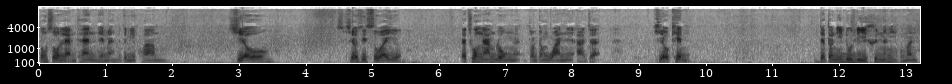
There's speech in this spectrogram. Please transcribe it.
ตรงโซนแหลมแท่นเห็นไหมมันจะมีความเขียว เขียวสวยๆอยู่ แต่ช่วงน้ำลงตอนกลางวันนี่อาจจะเขียวเข้ม แต่ตอนนี้ดูดีขึ้นนะนี่ผมว่านี่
